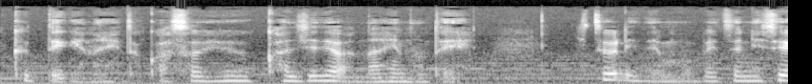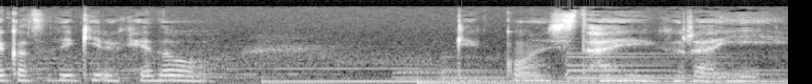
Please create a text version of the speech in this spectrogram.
食っていけないとかそういう感じではないので一人でも別に生活できるけど結婚したいぐらい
